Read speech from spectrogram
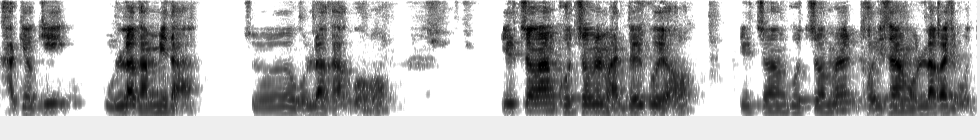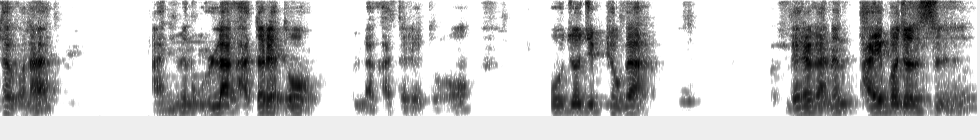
가격이 올라갑니다. 쭉 올라가고 일정한 고점을 만들고요. 일정한 고점을 더 이상 올라가지 못하거나 아니면 올라가더라도 올라가더라도 보조지표가 내려가는 divergence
